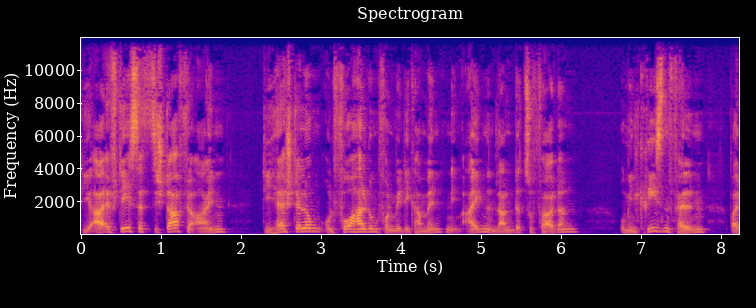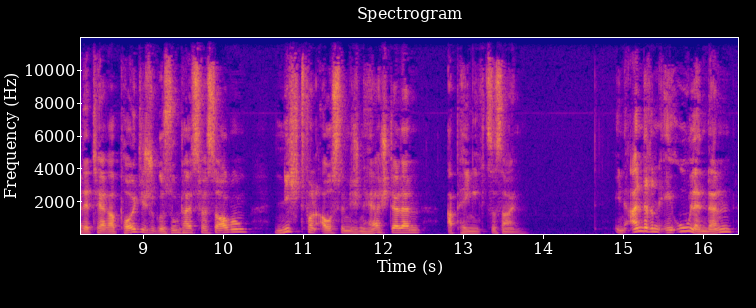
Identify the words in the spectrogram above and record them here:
Die AfD setzt sich dafür ein, die Herstellung und Vorhaltung von Medikamenten im eigenen Lande zu fördern, um in Krisenfällen bei der therapeutischen Gesundheitsversorgung nicht von ausländischen Herstellern abhängig zu sein. In anderen EU-Ländern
